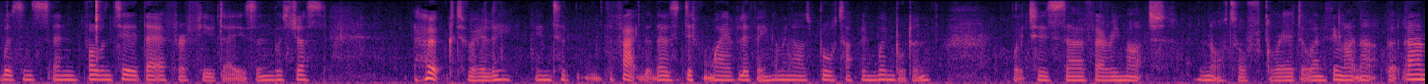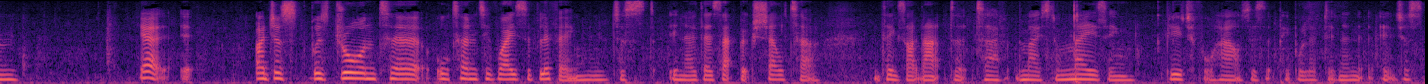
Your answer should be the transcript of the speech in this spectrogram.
was in, and volunteered there for a few days and was just hooked really into the fact that there was a different way of living. I mean, I was brought up in Wimbledon, which is uh, very much not off grid or anything like that. But um, yeah, it, I just was drawn to alternative ways of living and just you know, there's that book Shelter and things like that that have the most amazing, beautiful houses that people lived in, and it, it just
